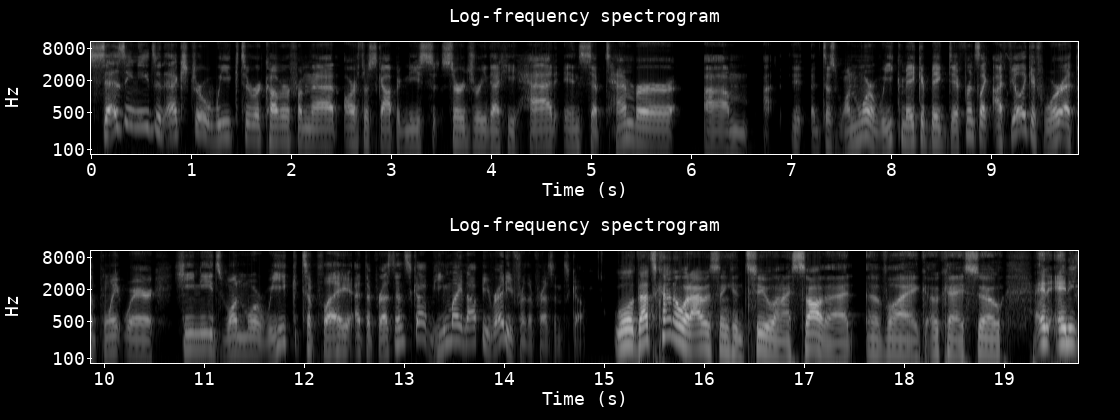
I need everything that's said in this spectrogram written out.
Says he needs an extra week to recover from that arthroscopic knee surgery that he had in September. Um, it, does one more week make a big difference? Like, I feel like if we're at the point where he needs one more week to play at the President's Cup, he might not be ready for the President's Cup. Well, that's kind of what I was thinking too when I saw that. Of like, okay, so and and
